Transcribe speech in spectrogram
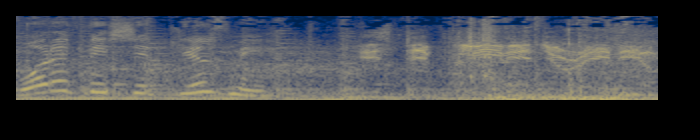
What if this shit kills me? It's depleted uranium,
